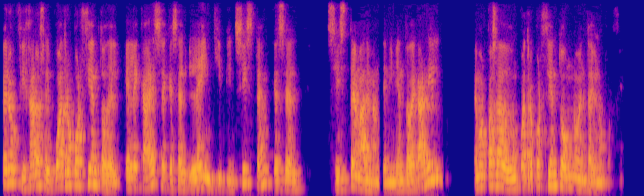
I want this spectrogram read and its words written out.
pero fijaros el 4% del LKS, que es el Lane Keeping System, que es el sistema de mantenimiento de carril, hemos pasado de un 4% a un 91%.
